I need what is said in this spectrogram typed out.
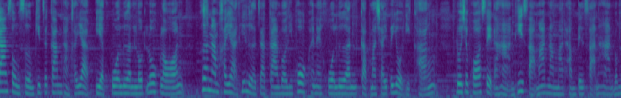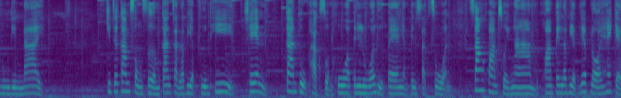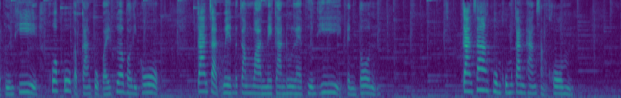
การส่งเสริมกิจกรรมถังขยะเปียกครัวเรือนลดโลกร้อน พื่อนำขยะที่เหลือจากการบริโภคภายในครัวเรือนกลับมาใช้ประโยชน์อีกครั้ง โดยเฉพาะเศษอาหารที่สามารถนำมาทำเป็นสารอาหารบำรุงดินได้ กิจกรรมส่งเสริมการจัดระเบียบพื้นที่ เช่น การปลูกผักสวนครัวเป็นรั้วหรือแปลงอย่างเป็นสัดส่วน สร้างความสวยงาม ความเป็นระเบียบเรียบร้อยให้แก่พื้นที่ ควบคู่กับการปลูกไว้เพื่อบริโภค การจัดเวรประจำวันในการดูแลพื้นที่เป็นต้น การสร้างภูมิคุ้มกันทางสังคม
